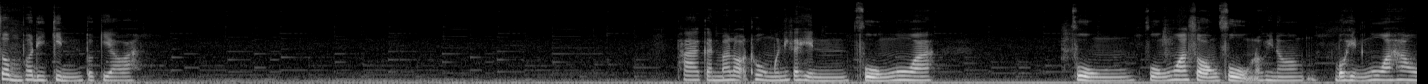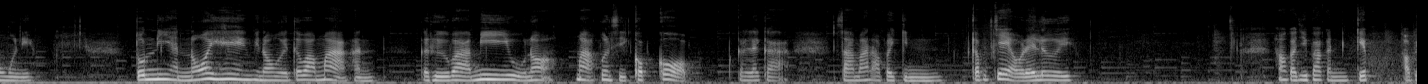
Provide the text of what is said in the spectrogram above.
สมพอดีกินตัวเกียวอะพากันมาเลาะทงมื้อนี้ก็เห็นฝูงงัว ฝูงฝูงงัวสองฝูงเนาะพี่น้องบ่เห็นงัวเฮามื้อนี้ ต้นนี้หันน้อยแห้งพี่น้องเอ้ยแต่ว่ามากหันก็ถือว่ามีอยู่เนาะมากเพิ่อนสีกรอบๆกันแล้วก็สามารถเอาไปกินกับแจ่วได้เลย เฮาก็สิพากันเก็บเอาไป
